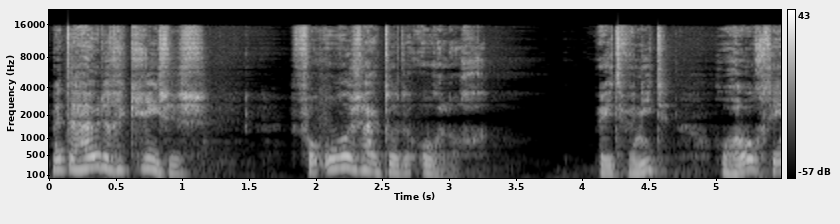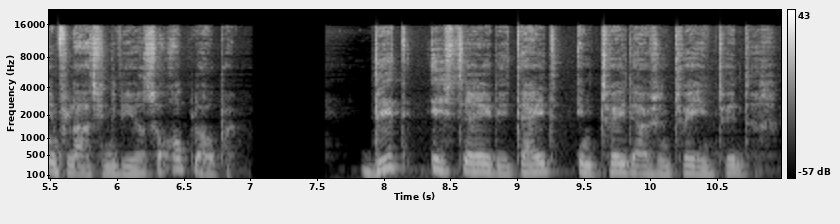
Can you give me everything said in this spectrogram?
Met de huidige crisis, veroorzaakt door de oorlog, weten we niet hoe hoog de inflatie in de wereld zal oplopen. Dit is de realiteit in 2022.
